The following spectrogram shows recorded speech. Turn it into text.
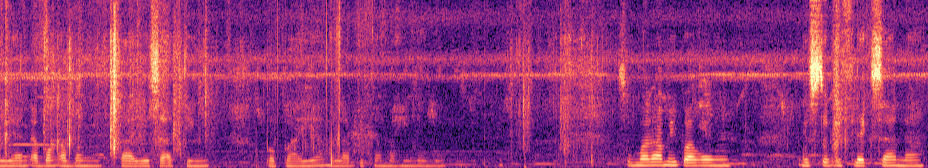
Ayan, abang-abang tayo sa ating papaya. Malapit na mahinog. Oh. So, marami pa akong gustong i-flex sana.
